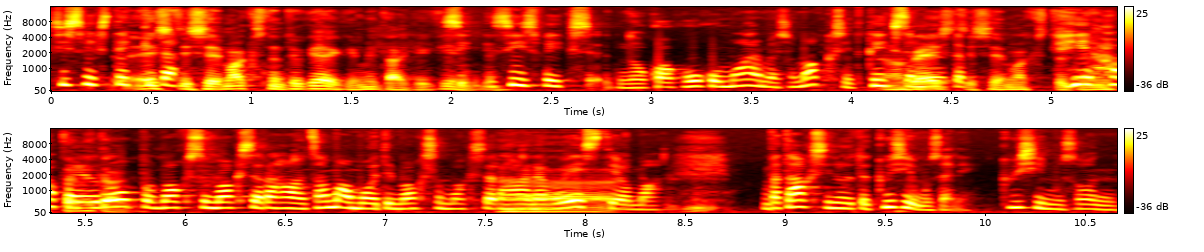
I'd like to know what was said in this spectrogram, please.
siis võiks tekkida. Eestis ei maksnud ju keegi midagi kinni si. siis võiks, no ka kogu maailmas ju maksid, kõik see makstud. jah, aga Euroopa maksumaksja raha on samamoodi maksumaksja raha nagu Eesti oma. ma tahaksin jõuda küsimuseni, küsimus on,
